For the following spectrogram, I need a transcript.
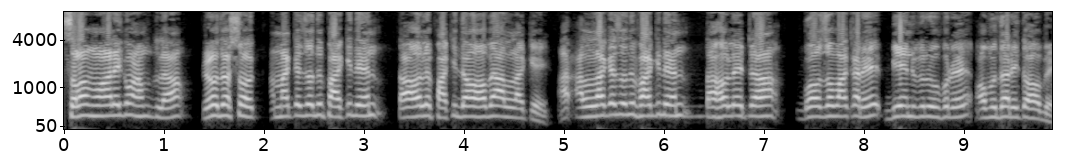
সালাম আলাইকুম রহমতুল্লাহ। প্রিয় দর্শক আমাকে যদি ফাঁকি দেন তাহলে ফাঁকি দেওয়া হবে আল্লাহকে। আর আল্লাহকে যদি ফাঁকি দেন তাহলে এটা গজব আকারে বিএনপির উপরে অবধারিত হবে।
